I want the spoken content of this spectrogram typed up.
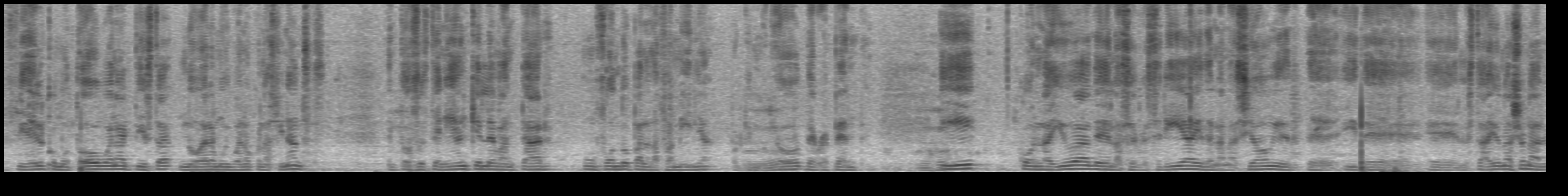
Fidel, como todo buen artista, no era muy bueno con las finanzas. Entonces tenían que levantar un fondo para la familia porque murió de repente. Y con la ayuda de la cervecería y de la Nación y del y de, eh, el Estadio Nacional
